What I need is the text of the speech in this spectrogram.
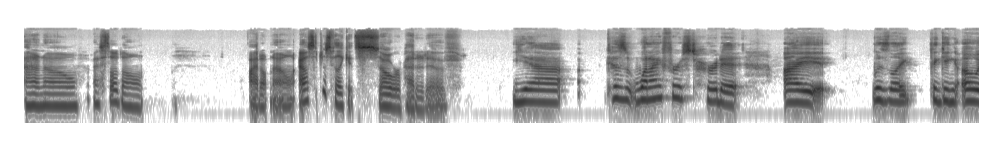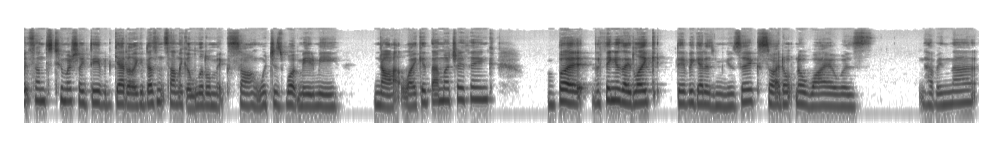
I don't know. I still don't I don't know. I also just feel like it's so repetitive. Yeah, cuz when I first heard it, I was like thinking, oh, it sounds too much like David Guetta. Like it doesn't sound like a Little Mix song, which is what made me not like it that much, I think. But the thing is, I like David Guetta's music, so I don't know why I was having that.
